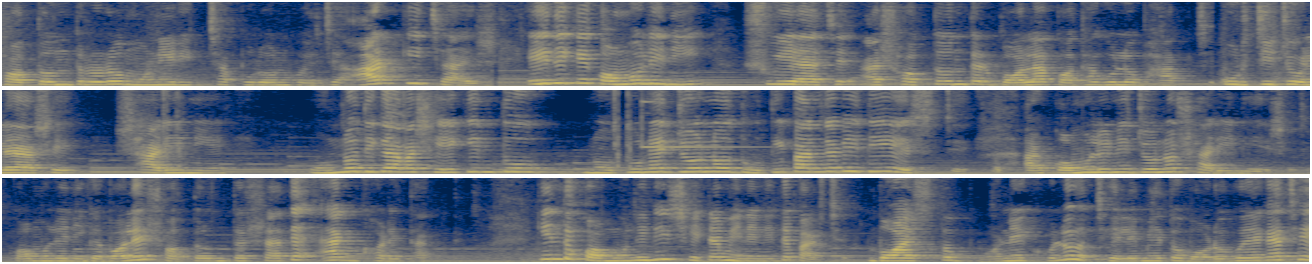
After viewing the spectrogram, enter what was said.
স্বতন্ত্ররও মনের ইচ্ছা পূরণ হয়েছে। আর কি চাইস এইদিকে কমলিনী শুয়ে আছে, আর স্বতন্ত্রের বলা কথাগুলো ভাবছে। কুর্চি চলে আসে শাড়ি নিয়ে। অন্যদিকে আবার সে কিন্তু নতুনের জন্য ধুতি, পাঞ্জাবি দিয়ে এসছে, আর কমলিনীর জন্য শাড়ি নিয়ে এসেছে। কমলিনীকে বলে, স্বতন্ত্রের সাথে এক ঘরে থাকতে। কিন্তু কমলিনী সেটা মেনে নিতে পারছে বয়স তো অনেক হলো, ছেলে মেয়ে তো বড় হয়ে গেছে,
